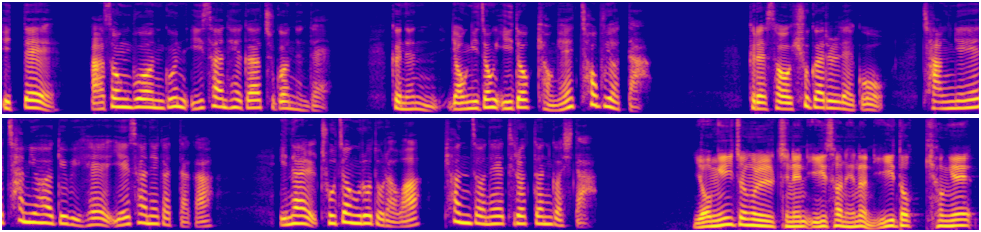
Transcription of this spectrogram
이때 아성부원군 이산해가 죽었는데 그는 영의정 이덕형의 처부였다. 그래서 휴가를 내고 장례에 참여하기 위해 예산에 갔다가 이날 조정으로 돌아와 편전에 들었던 것이다. 영의정을 지낸 이산해는 이덕형의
